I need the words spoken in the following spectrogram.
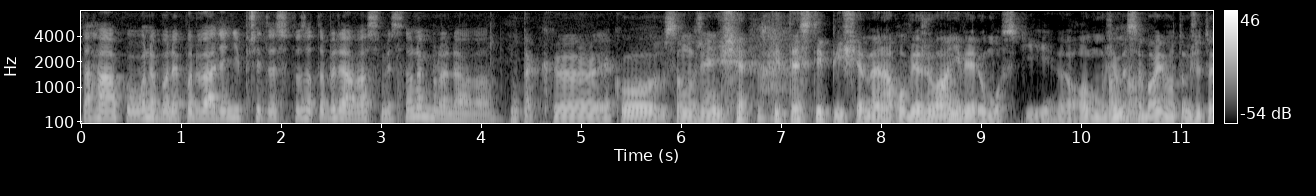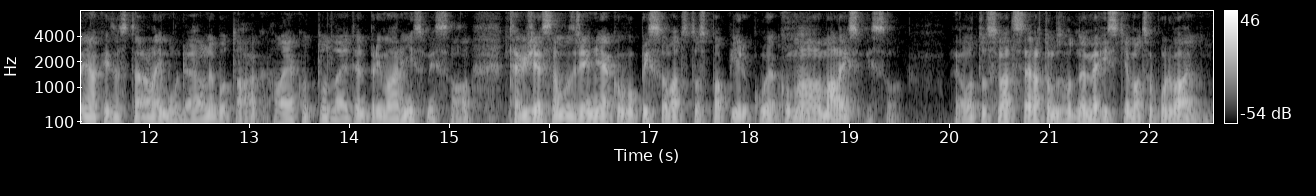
taháku nebo nepodvádění při testu za tebe dává smysl nebo nedává? No tak eh, jako samozřejmě, že ty testy píšeme na ověřování vědomostí, jo, můžeme Aha. se bavit o tom, že to je nějaký zastaralý model nebo tak, ale jako tohle je ten primární smysl, takže samozřejmě jako opisovat to z papírku jako má malý smysl. Jo, to snad se na tom zhodneme i s těma, co podvádí.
